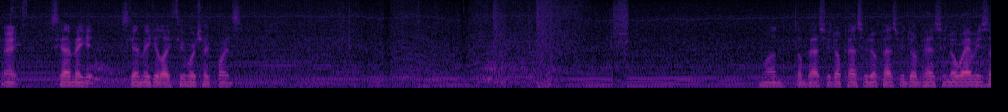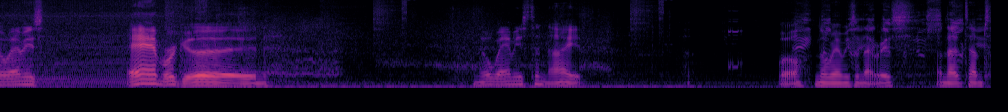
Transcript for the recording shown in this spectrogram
Alright. Just gotta make it. Just gotta make it like three more checkpoints. Come on. Don't pass me. Don't pass me. Don't pass me. Don't pass me. No whammies. No whammies. And we're good. No whammies tonight. Well, no whammies in that race, on that attempt.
